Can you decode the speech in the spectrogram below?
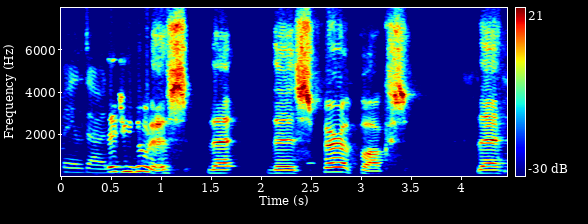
mail down. did you notice that the spirit box the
